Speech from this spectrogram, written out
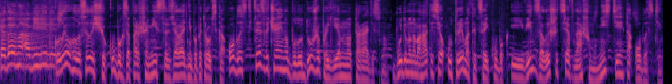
когда Коли оголосили, що кубок за перше місце взяла Дніпропетровська область, це звичайно було дуже приємно та радісно. Будемо намагатися утримати цей кубок, і він залишиться в нашому місті та області.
